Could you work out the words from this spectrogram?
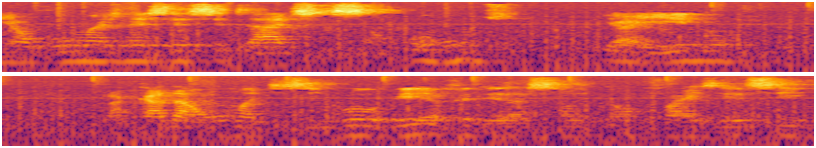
em algumas necessidades que são comuns. E aí, para cada uma desenvolver, a federação então faz esse,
